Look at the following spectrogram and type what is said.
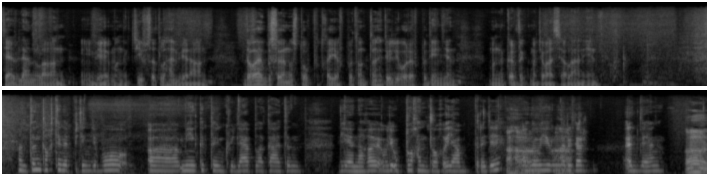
тәвлән лаган, или мынык чипсат лахан вераган. Давай бы сыгын устоп пут кайык пут, онтон хетүли орев пут инден, мынык кырдык мотивациялан ин. Онтон тохтен эппитинде бу мен кыттын күлә плакатын Ленага ули уппулхан тух ябыттыр ди. Аха, Оны йылларыгар элбең. А,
